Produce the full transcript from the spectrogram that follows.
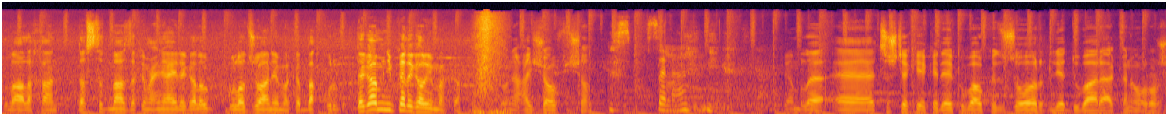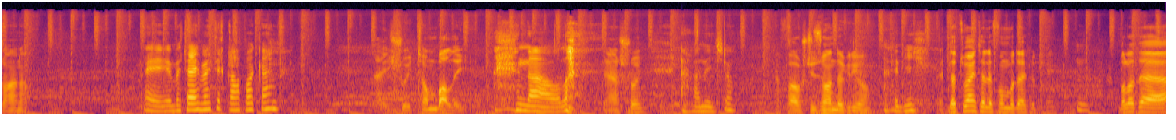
گوڵاڵە خان دەستت ماچ دەکەم عینای لەگەڵ ئەو گوڵە جوانەی مەکە بەقورب دەگا منی بکە لەگەڵی مەکە. چۆنە عەیشا ئۆفیشاڵ. سەلام. پێم بڵێ چ شتێک هەیە کە دایک و باوکت زۆر لێت دووبارە ئەکەنەوە ڕۆژانە؟ ئەی بە تایبەتی قاپەکان. نایشۆی تەمبەڵی. نا وەڵا. ناشۆی؟ ئەها نەیشۆم. کە فاوشتی جوان دەگریەوە؟ ئەدی. دەتوانین تەلەفۆن بۆ دایکت بکەین؟ بڵێ دایە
